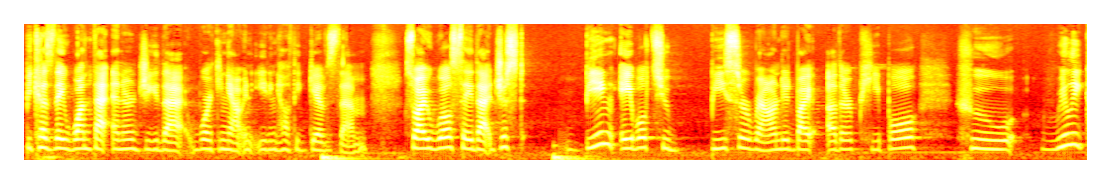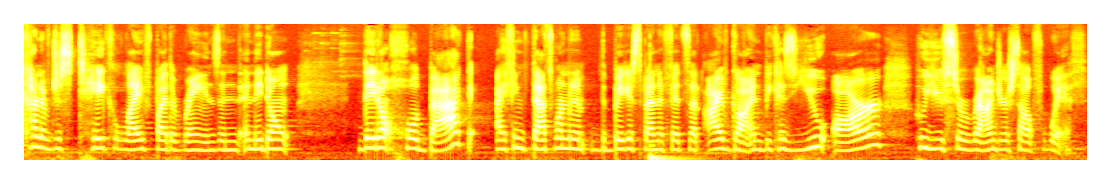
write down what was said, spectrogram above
because they want that energy that working out and eating healthy gives them. So I will say that just being able to be surrounded by other people who really kind of just take life by the reins and, and they don't they don't hold back. I think that's one of the biggest benefits that i've gotten because you are who you surround yourself with.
